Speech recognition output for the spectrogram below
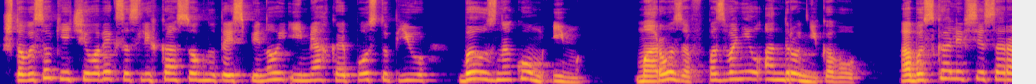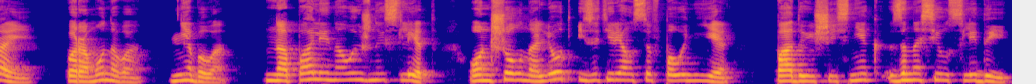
что высокий человек со слегка согнутой спиной и мягкой поступью был знаком им. Морозов позвонил Андронникову. Обыскали все сараи. Парамонова не было. Напали на лыжный след. Он шел на лед и затерялся в полынье. Падающий снег заносил следы.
